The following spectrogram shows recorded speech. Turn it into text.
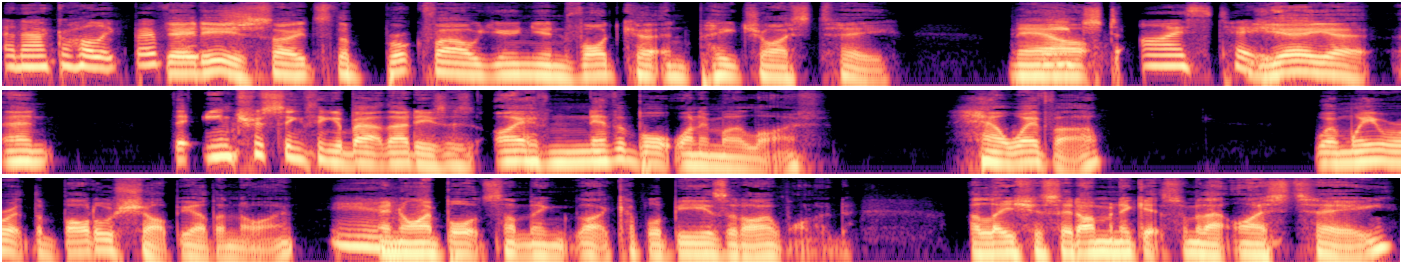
an alcoholic beverage? yeah, it is. So it's the Brookvale Union vodka and peach iced tea. Now, Peached iced tea. yeah, yeah. And the interesting thing about that is, is I have never bought one in my life. However, when we were at the bottle shop the other night, Yeah. and I bought something like a couple of beers that I wanted, Alicia said, "I'm going to get some of that iced tea."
